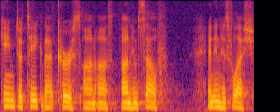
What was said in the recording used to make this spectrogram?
came to take that curse on us, on himself, and in his flesh,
